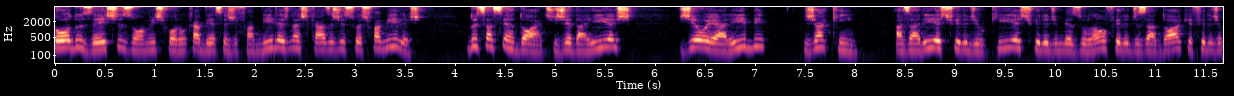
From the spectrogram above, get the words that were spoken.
Todos estes homens foram cabeças de famílias nas casas de suas famílias. Dos sacerdotes, Gedaías, Jeoiaribe, Jaquim, Azarias, filho de Uquias, filho de Mesulão, filho de Zadok, filho de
